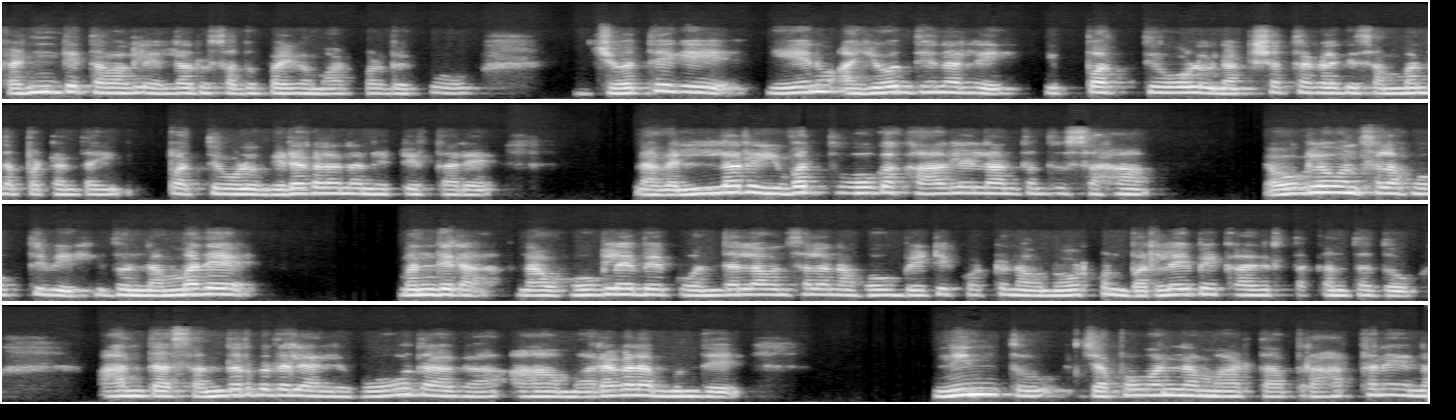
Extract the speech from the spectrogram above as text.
ಖಂಡಿತವಾಗ್ಲೂ ಎಲ್ಲರೂ ಸದುಪಯೋಗ ಮಾಡ್ಕೊಳ್ಬೇಕು. ಜೊತೆಗೆ ಏನು ಅಯೋಧ್ಯೆನಲ್ಲಿ ಇಪ್ಪತ್ತೇಳು ನಕ್ಷತ್ರಗಳಿಗೆ ಸಂಬಂಧಪಟ್ಟಂತ ಇಪ್ಪತ್ತೇಳು ಗಿಡಗಳನ್ನ ನೆಟ್ಟಿರ್ತಾರೆ. ನಾವೆಲ್ಲರೂ ಇವತ್ತು ಹೋಗಕ್ ಆಗ್ಲಿಲ್ಲ ಅಂತಂದ್ರು ಸಹ ಯಾವಾಗ್ಲೋ ಒಂದ್ಸಲ ಹೋಗ್ತೀವಿ. ಇದು ನಮ್ಮದೇ ಮಂದಿರ. ನಾವು ಹೋಗ್ಲೇಬೇಕು. ಒಂದಲ್ಲ ಒಂದ್ಸಲ ನಾವು ಹೋಗಿ ಭೇಟಿ ಕೊಟ್ಟು ನಾವು ನೋಡ್ಕೊಂಡು ಬರ್ಲೇಬೇಕಾಗಿರ್ತಕ್ಕಂಥದ್ದು. ಅಂತ ಸಂದರ್ಭದಲ್ಲಿ ಅಲ್ಲಿ ಹೋದಾಗ ಆ ಮರಗಳ ಮುಂದೆ ನಿಂತು ಜಪವನ್ನ ಮಾಡ್ತಾ, ಪ್ರಾರ್ಥನೆಯನ್ನ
